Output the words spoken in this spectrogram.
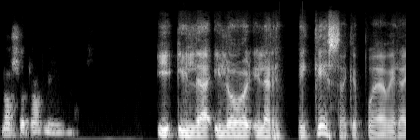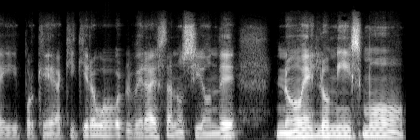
nosotros mismos. Y, la, riqueza que puede haber ahí, porque aquí quiero volver a esa noción de no es lo mismo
